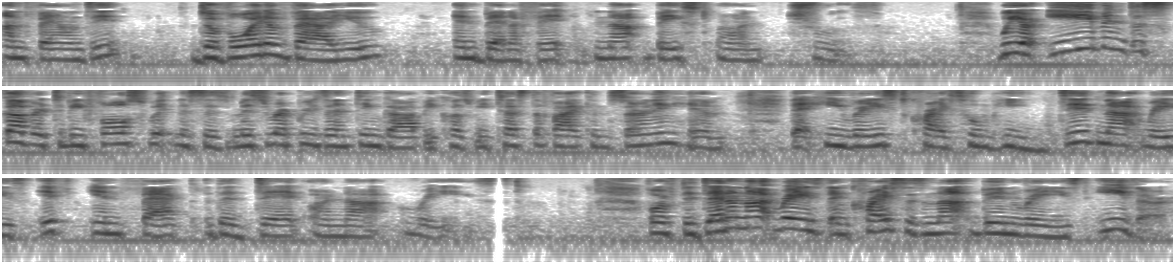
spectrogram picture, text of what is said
unfounded, devoid of value and benefit, not based on truth. We are even discovered to be false witnesses, misrepresenting God, because we testify concerning him that he raised Christ, whom he did not raise, if in fact the dead are not raised. For if the dead are not raised, then Christ has not been raised either.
